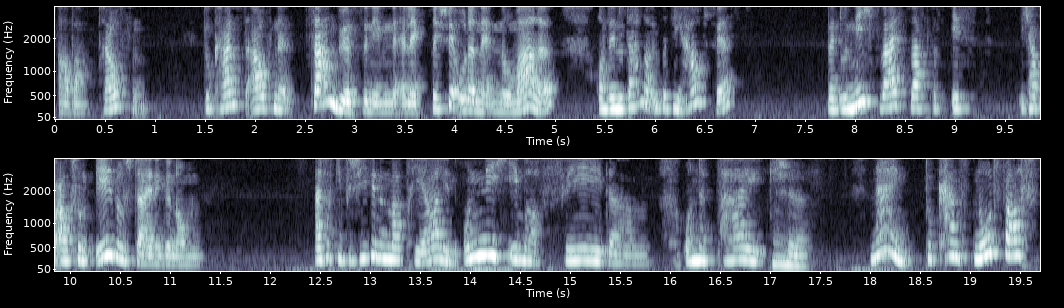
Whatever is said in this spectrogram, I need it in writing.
aber draußen. Du kannst auch eine Zahnbürste nehmen, eine elektrische oder eine normale. Und wenn du da mal über die Haut fährst, wenn du nicht weißt, was das ist, ich habe auch schon Edelsteine genommen. Einfach die verschiedenen Materialien und nicht immer Federn und eine Peitsche. Hm. Nein, du kannst notfalls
